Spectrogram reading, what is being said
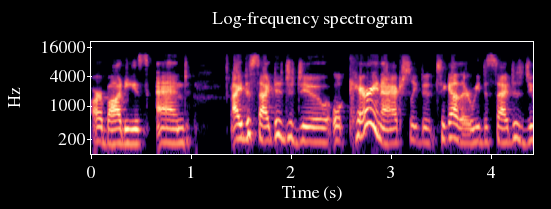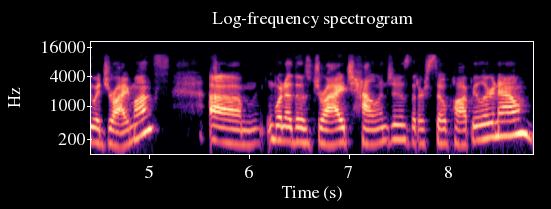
our bodies and I decided to do well. Kerry and I actually did it together. We decided to do a dry month, um, one of those dry challenges that are so popular now.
